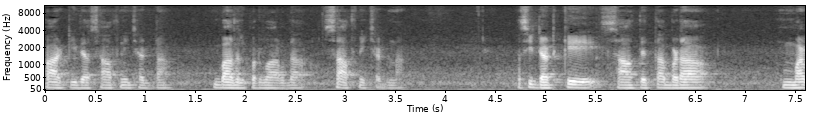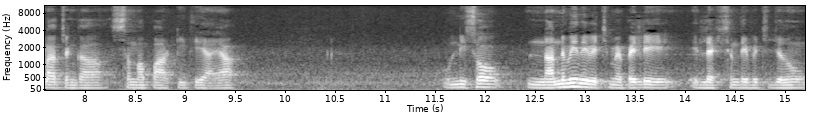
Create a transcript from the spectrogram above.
ਪਾਰਟੀ ਦਾ ਸਾਥ ਨਹੀਂ ਛੱਡਣਾ, ਬਾਦਲ ਪਰਿਵਾਰ ਦਾ ਸਾਥ ਨਹੀਂ ਛੱਡਣਾ। ਅਸੀਂ ਡਟ ਕੇ ਸਾਥ ਦਿੱਤਾ, ਬੜਾ ਮਾੜਾ ਚੰਗਾ ਸਮਾਂ ਪਾਰਟੀ ਤੇ ਆਇਆ। 1999 ਦੇ ਵਿੱਚ ਮੈਂ ਪਹਿਲੇ ਇਲੈਕਸ਼ਨ ਦੇ ਵਿੱਚ ਜਦੋਂ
